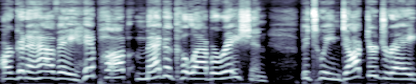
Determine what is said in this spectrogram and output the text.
are going to have a hip hop mega collaboration between Dr. Dre,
